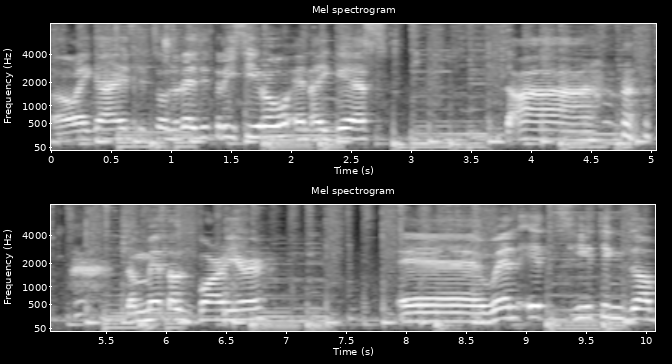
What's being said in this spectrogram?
okay guys, it's already 3-0 and I guess the, uh, the Metal Barrier uh, when it's hitting the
